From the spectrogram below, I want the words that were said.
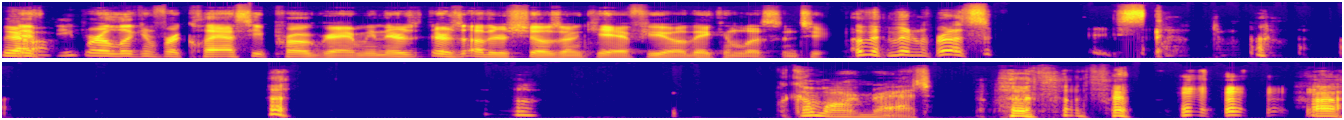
yeah. if people are looking for classy programming, there's there's other shows on KFUO they can listen to other than wrestling. Come on, Matt. Uh,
